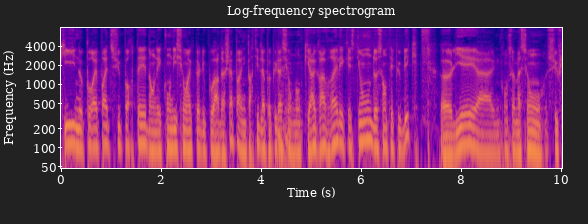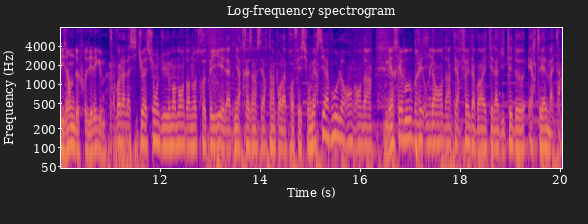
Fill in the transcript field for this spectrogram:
qui ne pourrait pas être supporté dans les conditions actuelles du pouvoir d'achat par une partie de la population, donc qui aggraverait les questions de santé publique euh, liées à une consommation suffisante de fruits et légumes. Voilà la situation du moment dans notre pays et l'avenir très incertain pour la profession. Merci à vous, Laurent Grandin. Merci à vous. Président d'Interfel d'avoir été l'invité de RTL Matin.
